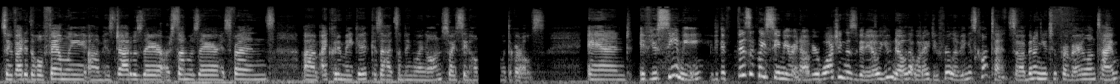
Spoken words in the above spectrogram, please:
So he invited the whole family. Um, his dad was there, our son was there, his friends. Um, I couldn't make it because I had something going on, so I stayed home with the girls. And if you see me, if you could physically see me right now, if you're watching this video, you know that what I do for a living is content. So I've been on YouTube for a very long time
